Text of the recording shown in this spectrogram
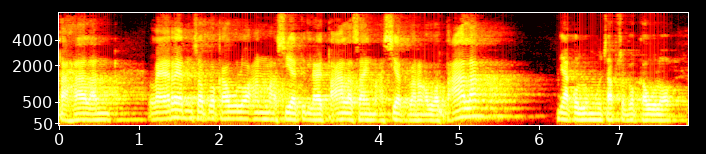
tahalan leren sapa kawula an maksiatillah taala saing maksiat marang Allah taala ya kulo ngucap sapa kawula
